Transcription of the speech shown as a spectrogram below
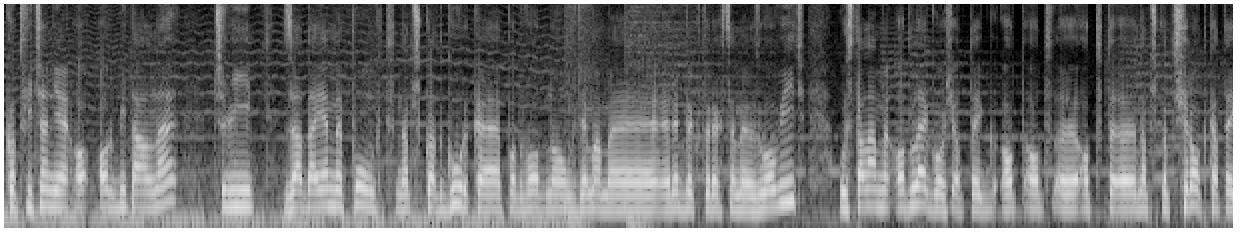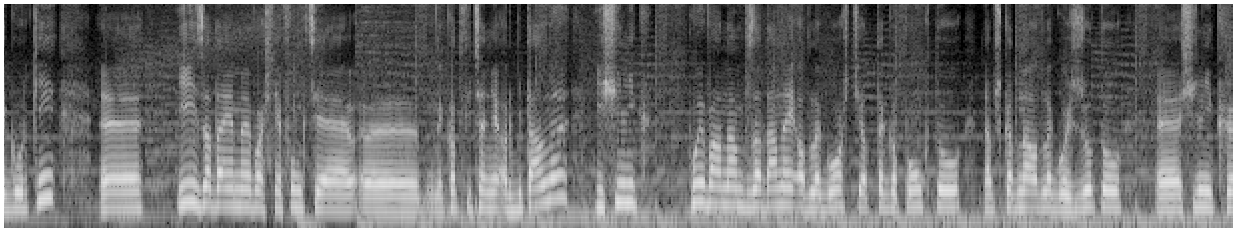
kotwiczenie orbitalne, czyli zadajemy punkt, na przykład górkę podwodną, gdzie mamy ryby, które chcemy złowić, ustalamy odległość od, tej, od, od, e, od na przykład środka tej górki e, i zadajemy właśnie funkcję e, kotwiczenie orbitalne i silnik pływa nam w zadanej odległości od tego punktu, na przykład na odległość rzutu. E, Silnik e,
